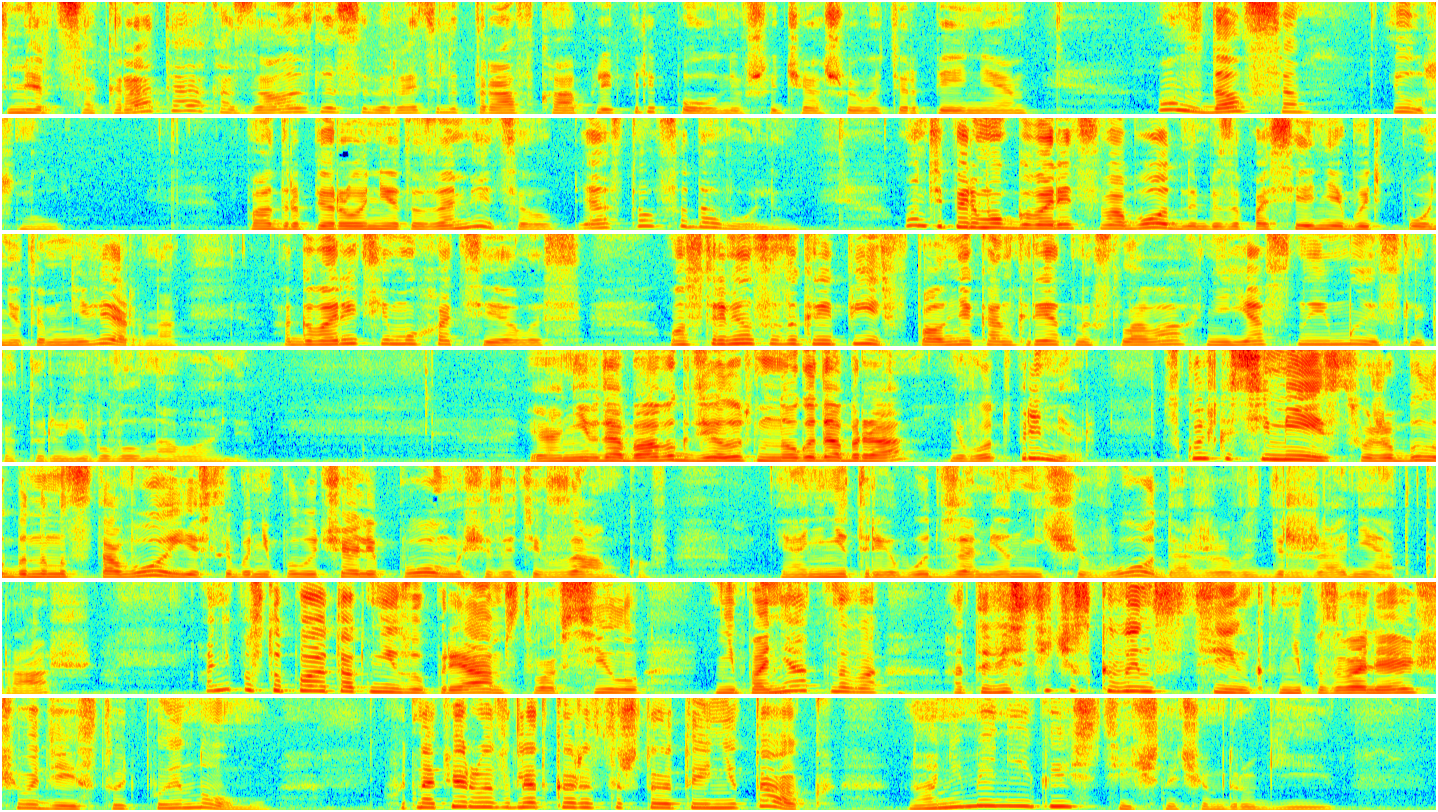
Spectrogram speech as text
Смерть Сократа оказалась для собирателя трав каплей, переполнившей чашу его терпения. Он сдался и уснул. Падре Перрони это заметил и остался доволен. Он теперь мог говорить свободно, без опасения быть понятым неверно. А говорить ему хотелось. Он стремился закрепить в вполне конкретных словах неясные мысли, которые его волновали. И они вдобавок делают много добра. Вот пример – Сколько семейств уже было бы на мостовой, если бы не получали помощь из этих замков? И они не требуют взамен ничего, даже воздержания от краж. Они поступают так не из упрямства, а в силу непонятного атовистического инстинкта, не позволяющего действовать по-иному. Хоть на первый взгляд кажется, что это и не так, но они менее эгоистичны, чем другие.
